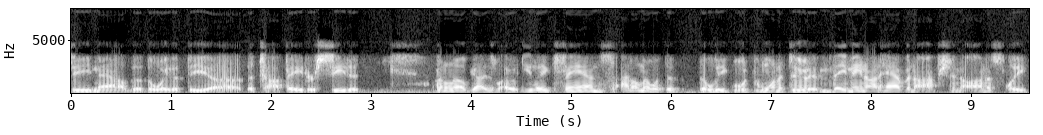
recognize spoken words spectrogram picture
see now the the way that the uh, the top eight are seated. I don't know, guys. Do you think fans? I don't know what the the league would want to do. They may not have an option, honestly,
